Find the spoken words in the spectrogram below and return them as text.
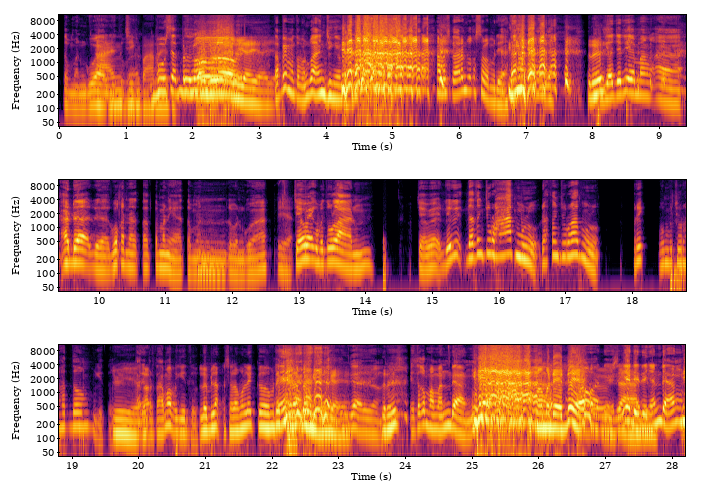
teman gue Anjing gitu parah. kan. Buset belum. Oh, belum. Iya, iya, iya. Tapi emang teman gue anjing emang. Sampai sekarang gue kesel sama dia. Terus? Enggak, jadi emang eh, ada dia. Gue kenal te- temen ya, temen temen gue. Iya. Cewek kebetulan. Cewek. Jadi datang curhat mulu, datang curhat mulu. Gue mau curhat dong gitu. Iya. Hari pertama begitu. Lu bilang assalamualaikum, Rick curhat dong gitu enggak ya? Enggak dong. Terus Itu kan mama ndang. Mama Dede. Oh, dede. Iya, aja. dedenya ndang.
